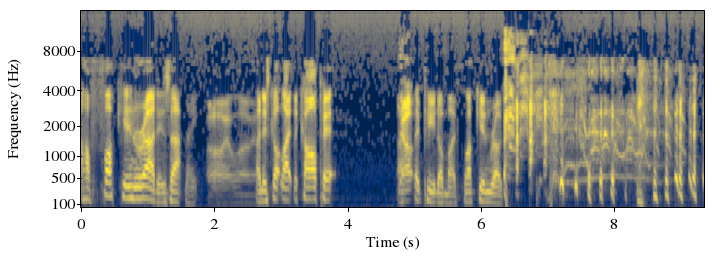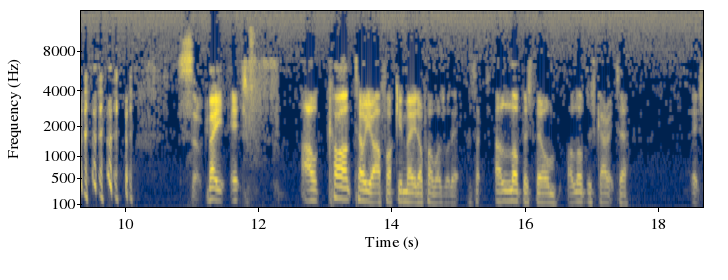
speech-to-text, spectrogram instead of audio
How fucking rad is that, mate? Oh, I love it. And he's got like the carpet. Yep. They peed on my fucking rug, so good. mate. It's I can't tell you how fucking made up I was with it. I I love this film. I love this character. It's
